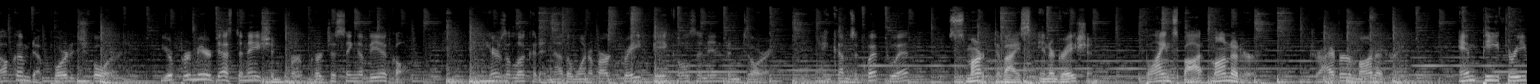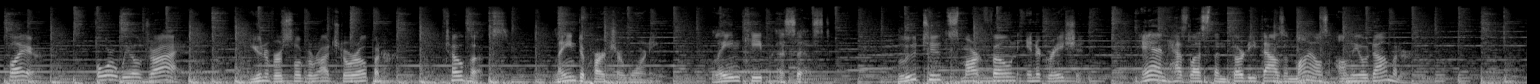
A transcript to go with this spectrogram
Welcome to Portage Ford, your premier destination for purchasing a vehicle. And here's a look at another one of our great vehicles in inventory and comes equipped with smart device integration, blind spot monitor, driver monitoring, MP3 player, four-wheel drive, universal garage door opener, tow hooks, lane departure warning, lane keep assist, Bluetooth smartphone integration, and has less than 30,000 miles on the odometer.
